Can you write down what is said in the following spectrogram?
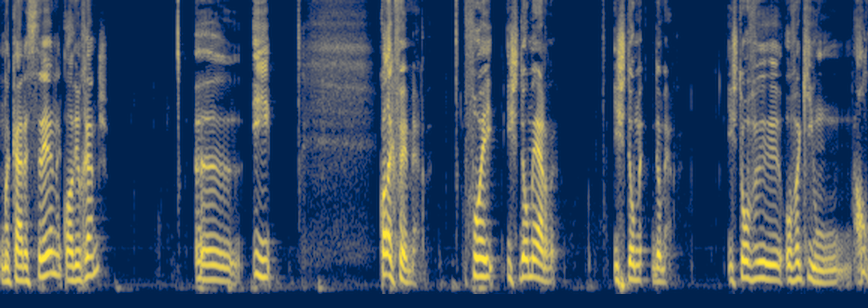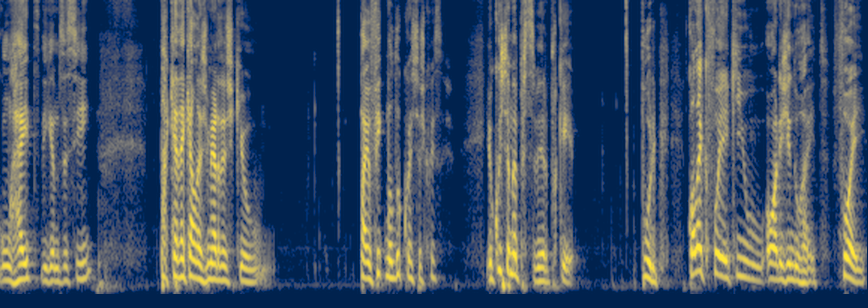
uma cara serena, Cláudio Ramos. Uh, e qual é que foi a merda? Foi, isto deu merda. Isto deu, deu merda. Isto houve, houve aqui um, algum hate, digamos assim. Pá, que é daquelas merdas que eu. Pá, eu fico maluco com estas coisas. Eu custa-me a perceber porquê. Porque qual é que foi aqui o, a origem do hate? Foi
